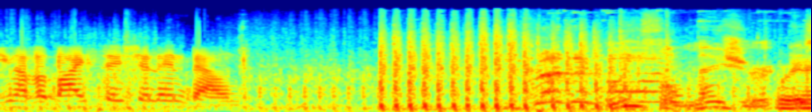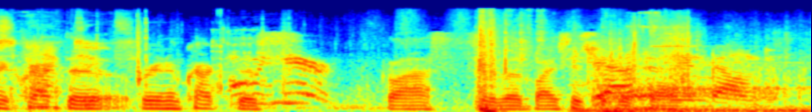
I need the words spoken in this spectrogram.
You have a buy station inbound. Planting Lethal mine. measure We're gonna is crack active. the. We're gonna crack Over this glass so the buy station Gas can fall. inbound.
